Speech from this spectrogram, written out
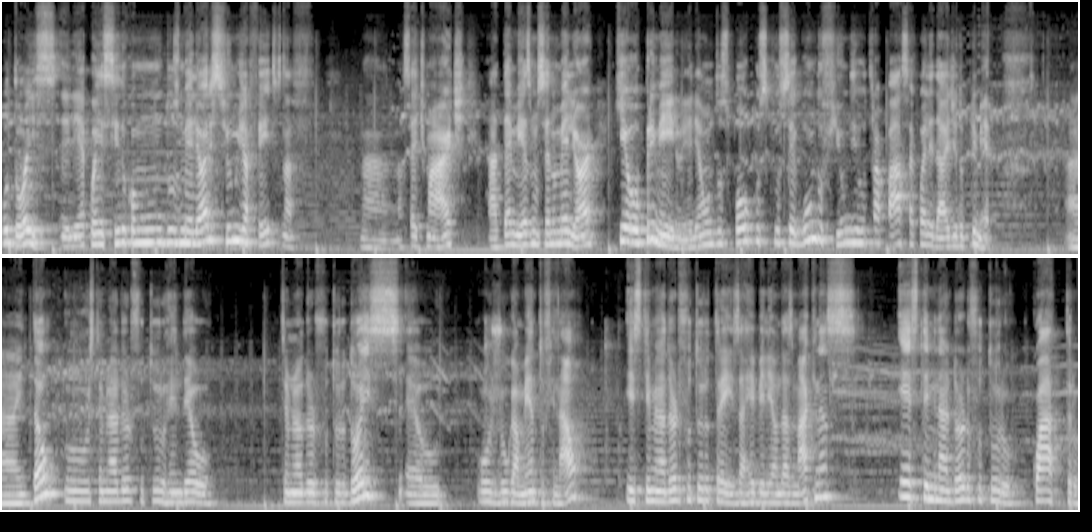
o 2, ele é conhecido como um dos melhores filmes já feitos na, na, na, sétima arte, até mesmo sendo melhor que o primeiro. Ele é um dos poucos que o segundo filme ultrapassa a qualidade do primeiro. Ah, então, o Exterminador do Futuro rendeu Exterminador do Futuro 2, é o, o julgamento final. Exterminador do Futuro 3, a rebelião das máquinas. Exterminador do Futuro 4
